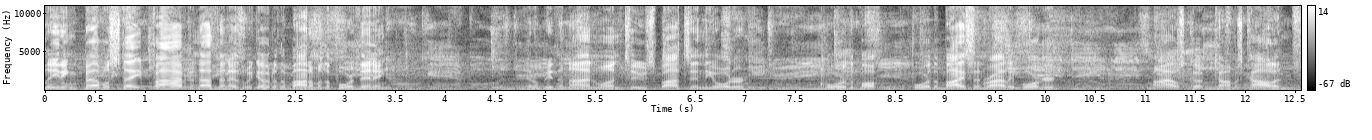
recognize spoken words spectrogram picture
leading Bevill State five to nothing as we go to the bottom of the fourth inning. It'll be the 9-1-2 spots in the order for the for the Bison. Riley Borgert, Miles Cook, Thomas Collins,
